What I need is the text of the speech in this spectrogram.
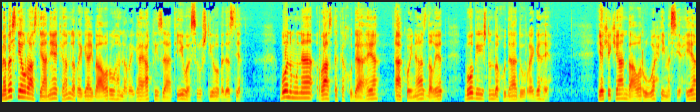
مەبەستی ئەو ڕاستیانەیە کە هەم لە ڕێگای باوەڕ و هەم لە ڕێگای عەقڵی زاتی و سروشتییەوە بەدەست دێت. بۆ نموونە ڕاستە کە خودا هەیە، ئاکۆیناس دەڵێت بۆ گەیشتن بە خودا دوو ڕێگە هەیە. یەکێکیان باوەڕ و وەحی مەسیحییە،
